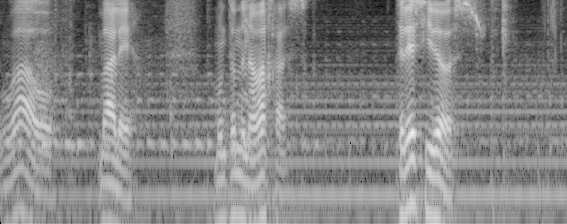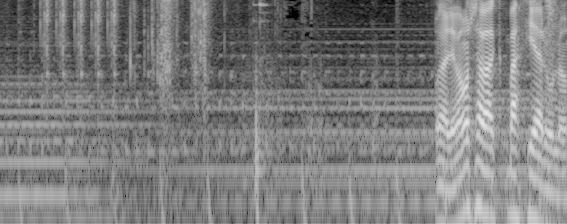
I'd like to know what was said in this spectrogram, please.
Wow. Vale. Un montón de navajas. Tres y dos. Vale, vamos a vaciar uno.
